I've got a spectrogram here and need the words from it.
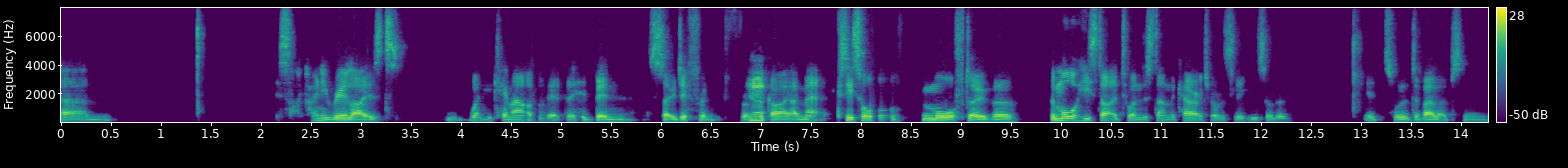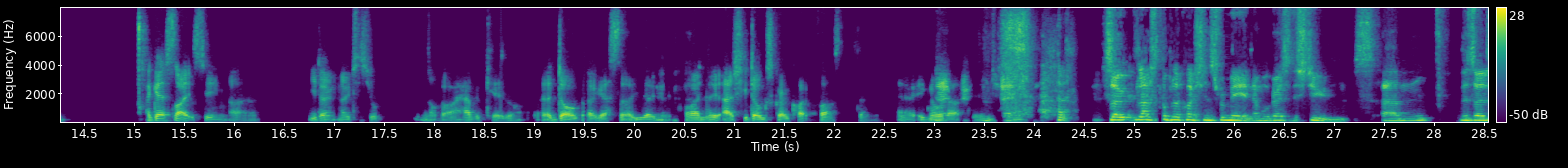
um it's like I only realized when he came out of it that he'd been so different from yeah. the guy I met. Because he sort of morphed over the more he started to understand the character obviously he sort of it sort of develops. And I guess like seeing uh, you don't notice your not that I have a kid or a dog, I guess. Uh, you don't, I know actually dogs grow quite fast. So, ignore that. so, last couple of questions from me, and then we'll go to the students. Um, there's an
